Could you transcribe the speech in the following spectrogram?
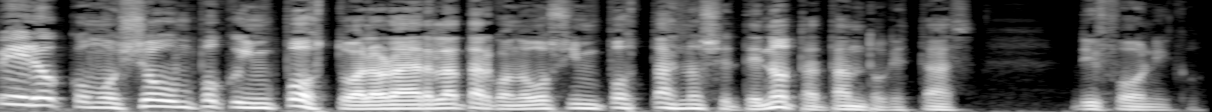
Pero como yo un poco imposto a la hora de relatar, cuando vos impostas no se te nota tanto que estás difónico.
